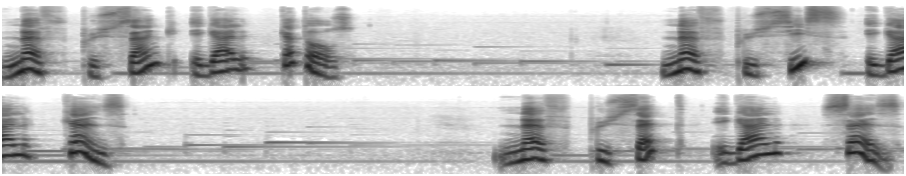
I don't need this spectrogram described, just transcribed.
9 plus 5 égale 14. 9 plus 6 égale 15. 9 plus 7 égale 16.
